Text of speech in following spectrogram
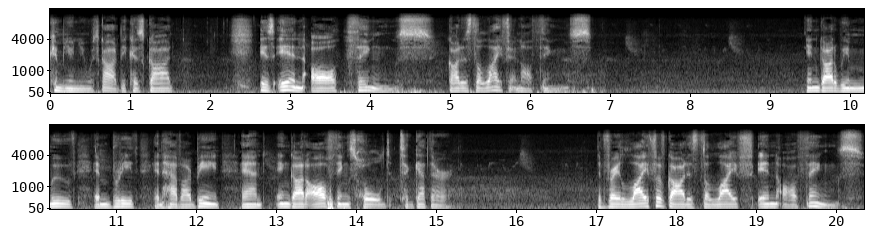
communion with God because God is in all things. God is the life in all things. In God we move and breathe and have our being, and in God all things hold together. The very life of God is the life in all things.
